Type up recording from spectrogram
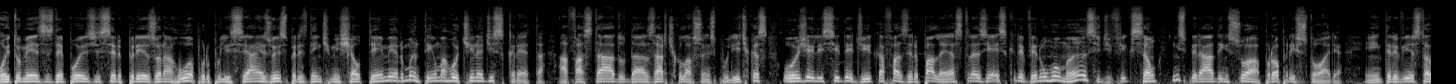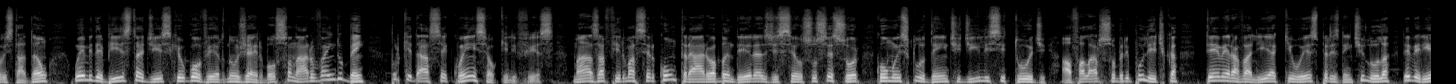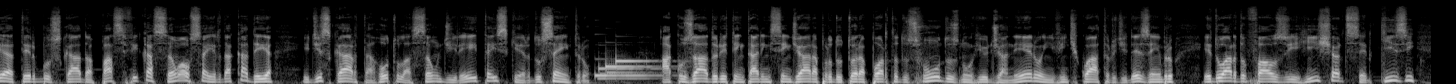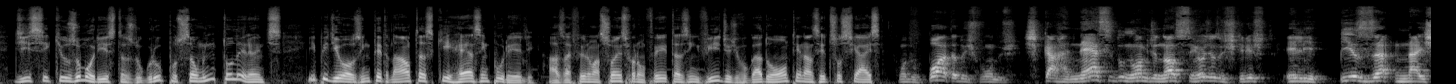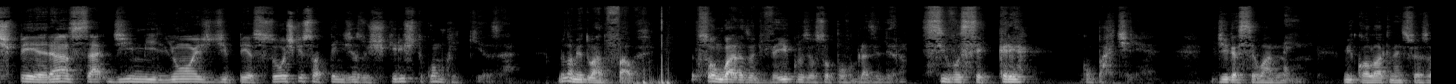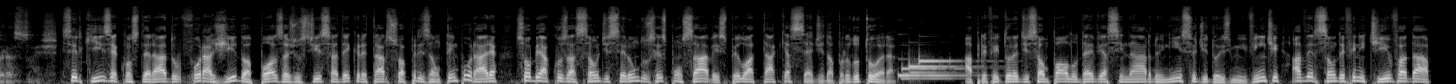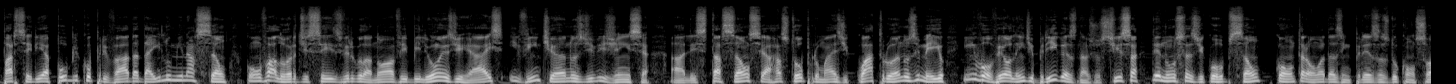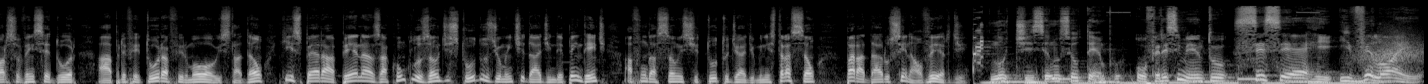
Oito meses depois de ser preso na rua por policiais, o ex-presidente Michel Temer mantém uma rotina discreta. Afastado das articulações políticas, hoje ele se dedica a fazer palestras e a escrever um romance de ficção inspirado em sua própria história. Em entrevista ao Estadão, o MDBista diz que o governo Jair Bolsonaro vai indo bem, porque dá sequência ao que ele fez, mas afirma ser contrário a bandeiras de seu sucessor como excludente de ilicitude. Ao falar sobre política, Temer avalia que o ex-presidente Lula deveria ter buscado a pacificação classificação ao sair da cadeia e descarta a rotulação direita-esquerdo-centro. Acusado de tentar incendiar a produtora Porta dos Fundos no Rio de Janeiro em 24 de dezembro, Eduardo Fauzi Richard Serkisi disse que os humoristas do grupo são intolerantes e pediu aos internautas que rezem por ele. As afirmações foram feitas em vídeo divulgado ontem nas redes sociais. Quando Porta dos Fundos escarnece do nome de nosso Senhor Jesus Cristo, ele pisa na esperança de milhões de pessoas que só têm Jesus Cristo como riqueza. Meu nome é Eduardo Fauzi. Eu sou um guardador de veículos, eu sou povo brasileiro. Se você crê, compartilhe. Diga seu amém. Me coloque nas suas orações. Serkis é considerado foragido após a justiça decretar sua prisão temporária sob a acusação de ser um dos responsáveis pelo ataque à sede da produtora. A Prefeitura de São Paulo deve assinar no início de 2020 a versão definitiva da parceria público-privada da iluminação, com o valor de 6,9 bilhões de reais e 20 anos de vigência. A licitação se arrastou por mais de quatro anos e meio e envolveu, além de brigas na Justiça, denúncias de corrupção contra uma das empresas do consórcio vencedor. A Prefeitura afirmou ao Estadão que espera apenas a conclusão de estudos de uma entidade independente, a Fundação Instituto de Administração, para dar o sinal verde. Notícia no seu tempo. Oferecimento CCR e Veloy.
